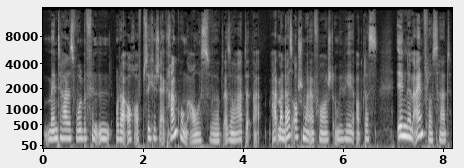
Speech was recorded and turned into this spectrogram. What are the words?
mentales Wohlbefinden oder auch auf psychische Erkrankungen auswirkt? Also hat, hat man das auch schon mal erforscht, irgendwie, ob das irgendeinen Einfluss hat?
